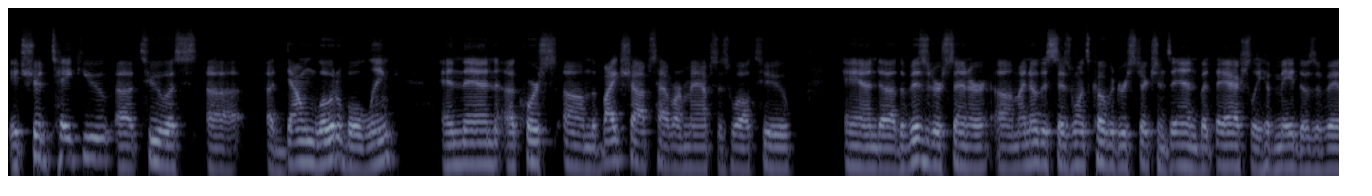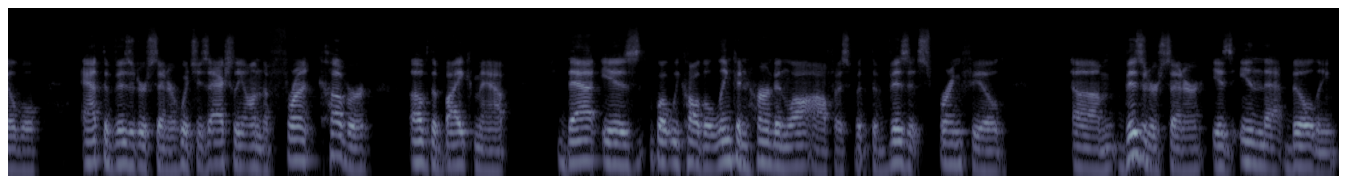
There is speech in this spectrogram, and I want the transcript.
It should take you uh, to a, uh, a downloadable link and then, of course, um, the bike shops have our maps as well too. And uh, the visitor center, um, I know this says once COVID restrictions end, but they actually have made those available at the visitor center, which is actually on the front cover of the bike map. That is what we call the Lincoln Herndon Law Office, but the Visit Springfield um, Visitor Center is in that building.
